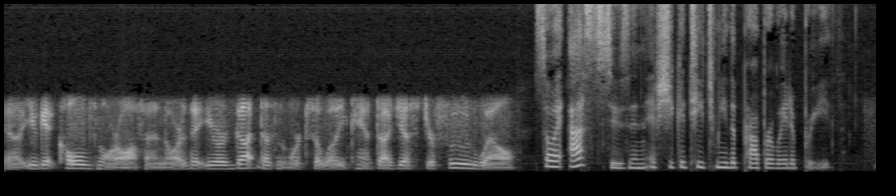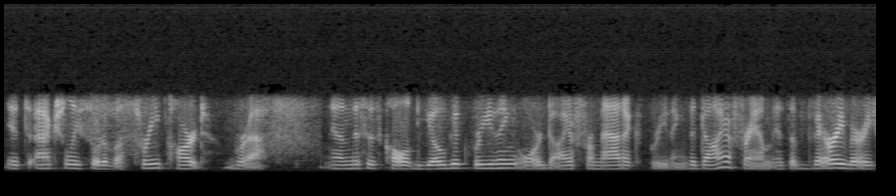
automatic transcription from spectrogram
uh, you get colds more often or that your gut doesn't work so well, you can't digest your food well. So I asked Susan if she could teach me the proper way to breathe. It's actually sort of a three part breath, and this is called yogic breathing or diaphragmatic breathing. The diaphragm is a very, very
